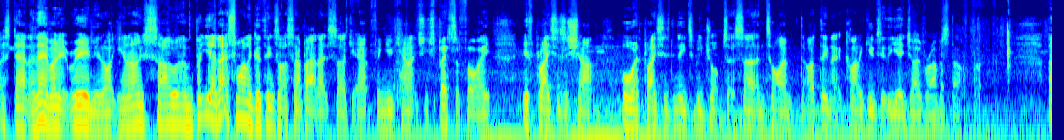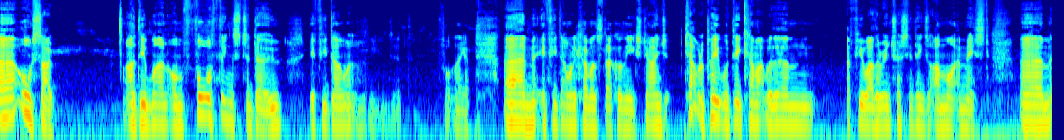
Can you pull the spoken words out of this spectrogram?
It's down to them, isn't it? Really, like you know. So, um, but yeah, that's one of the good things I say about that circuit app thing. You can actually specify if places are shut or if places need to be dropped at a certain time. I think that kind of gives it the edge over other stuff. But uh, also, I did one on four things to do if you don't want there you go. Um, if you don't want to come unstuck on the exchange, a couple of people did come up with um, a few other interesting things that I might have missed. Um,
